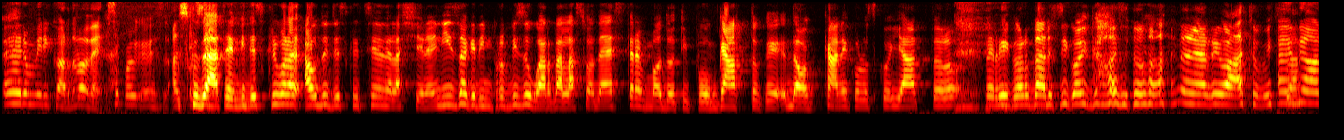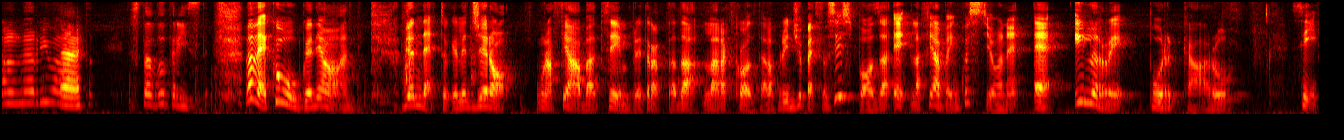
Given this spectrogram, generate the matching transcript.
Eh, non mi ricordo, vabbè. Se poi, eh, al- Scusate, vi descrivo l'audiodescrizione della scena. Elisa che d'improvviso guarda alla sua destra in modo tipo gatto che... No, cane con lo scoiattolo per ricordarsi qualcosa, ma non è arrivato, mi Eh sa. no, non è arrivato. Eh. È stato triste. Vabbè, comunque andiamo avanti. Abbiamo detto che leggerò una fiaba sempre tratta dalla raccolta La principessa si sposa e la fiaba in questione è Il re Porcaro. Sì,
